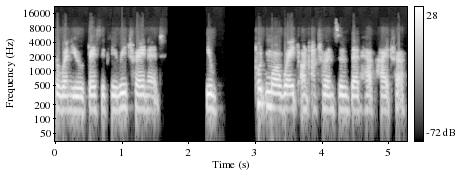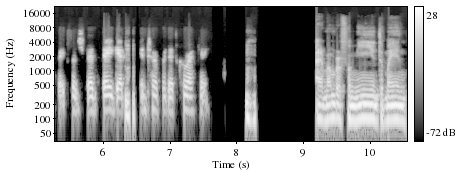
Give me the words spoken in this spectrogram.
So when you basically retrain it, you put more weight on utterances that have high traffic such that they get mm-hmm. interpreted correctly. Mm-hmm. I remember for me, the main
